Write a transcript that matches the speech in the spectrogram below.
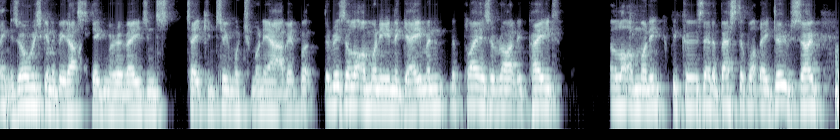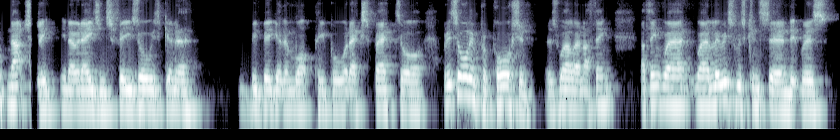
think there's always going to be that stigma of agents taking too much money out of it, but there is a lot of money in the game, and the players are rightly paid a lot of money because they're the best at what they do. So naturally, you know, an agent's fee is always going to be bigger than what people would expect, or but it's all in proportion as well. And I think I think where where Lewis was concerned, it was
